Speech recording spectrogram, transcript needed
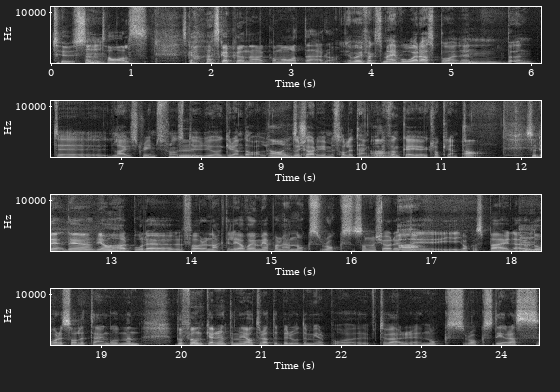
tusentals mm. ska, ska kunna komma åt det här då. Jag var ju faktiskt med i våras på en, mm. en bunt eh, livestreams från mm. Studio Gröndal. Ja, då det. körde vi med Solid Tango. Ja. Det funkar ju klockrent. Ja. Så det, det, jag har hört både för och nackdelar. Jag var ju med på den här Nox Rocks som de körde ah. ute i, i Jakobsberg där. Mm. Och då var det Solid Tango. Men då funkade det inte. Men jag tror att det berodde mer på, tyvärr, Nox Rocks, deras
